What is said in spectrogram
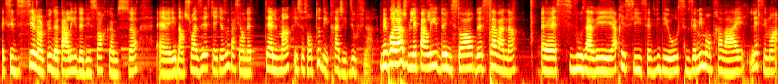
Fait que c'est difficile un peu de parler de des histoires comme ça euh, et d'en choisir quelques-unes parce qu'il y en a tellement et ce sont toutes des tragédies au final. Mais voilà, je voulais parler de l'histoire de Savannah euh, si vous avez apprécié cette vidéo, si vous aimez mon travail, laissez-moi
